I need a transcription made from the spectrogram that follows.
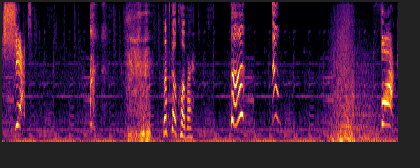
Shit! Let's go, Clover. Huh? Fuck!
